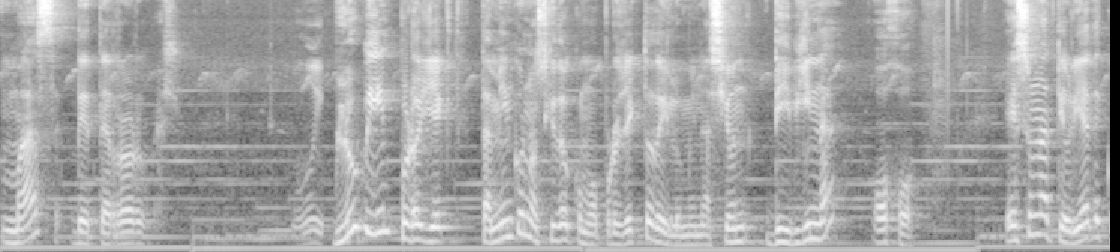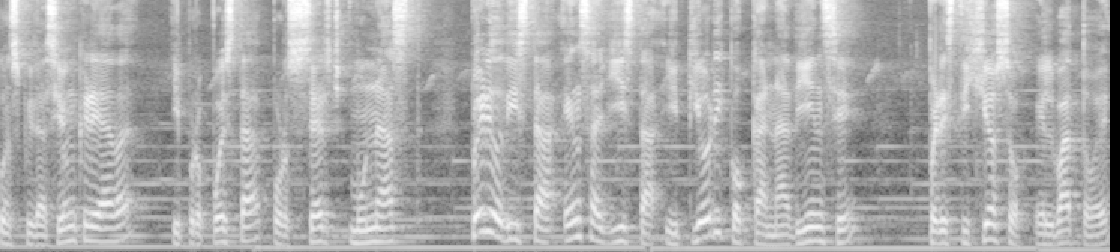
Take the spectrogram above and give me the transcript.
más de terror, güey. Blue Beam Project, también conocido como proyecto de iluminación divina, ojo, es una teoría de conspiración creada y propuesta por Serge Monast, periodista, ensayista y teórico canadiense, prestigioso el vato, ¿eh?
